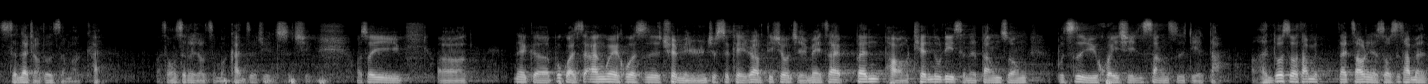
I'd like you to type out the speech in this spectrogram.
神的角度怎么看，从神的角度怎么看这件事情，所以呃。那个不管是安慰或是劝勉人，就是可以让弟兄姐妹在奔跑天路历程的当中，不至于灰心丧志跌倒。很多时候他们在找你的时候，是他们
